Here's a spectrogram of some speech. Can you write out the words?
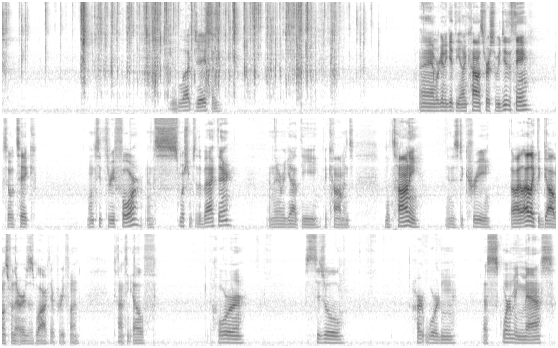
Good luck, Jason. And we're going to get the uncommons first. So we do the thing. So we'll take one, two, three, four, and smush them to the back there. And there we got the, the commons. Multani and his decree. Oh, I, I, like the goblins from the Urza's block. They're pretty fun. Taunting Elf. Horror. Sigil. Heart Warden. A Squirming Mass.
